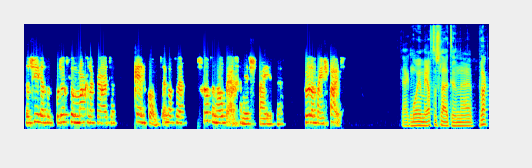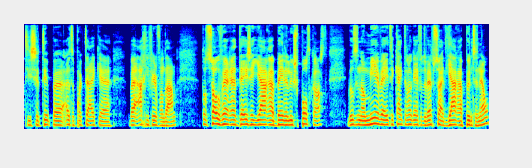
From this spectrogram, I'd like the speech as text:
dan zie je dat het product veel makkelijker uit de kent komt. En dat eh, scheelt een hoop ergernis bij het uh, vullen van je spuit. Kijk, mooi om mee af te sluiten. Een uh, praktische tip uh, uit de praktijk bij Agivir vandaan. Tot zover deze Yara Benelux podcast. Wilt u nou meer weten? Kijk dan ook even op de website yara.nl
